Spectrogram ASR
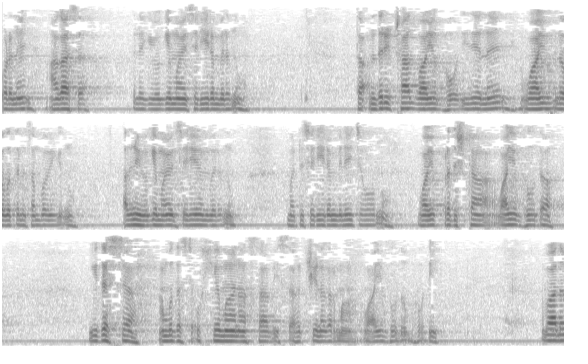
ഉടനെ ആകാശത്തിലേക്ക് യോഗ്യമായ ശരീരം വരുന്നു. അന്തരീക്ഷാത് വായുർഭവം ഇത് തന്നെ വായു ലോകത്തിന് സംഭവിക്കുന്നു. അതിന് യോഗ്യമായ ഒരു ശരീരം വരുന്നു. മറ്റു ശരീരം വിലയിച്ചു പോകുന്നു. വായുപ്രതിഷ്ഠ വായുഭൂത ഇതശ്ച അമുതശ്ച ഉഹ്യമാനാസ്ഥാപി സഹക്ഷീണകർമ്മ വായുഭൂതോ ഭൂതി അപ്പോൾ അത്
